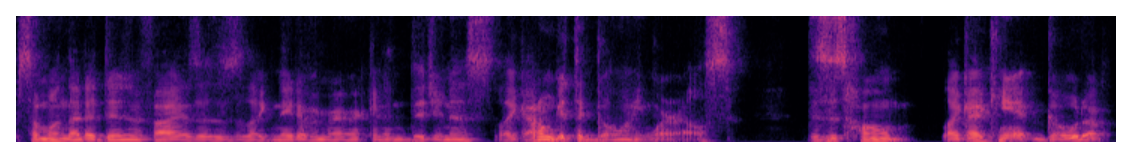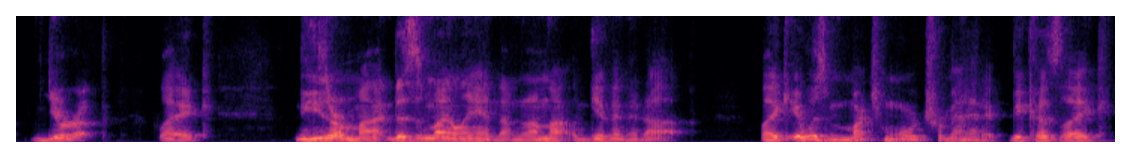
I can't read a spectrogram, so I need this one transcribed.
someone that identifies as like native american indigenous like i don't get to go anywhere else. This is home. Like i can't go to europe. Like these are my this is my land and i'm not giving it up like it was much more traumatic because like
